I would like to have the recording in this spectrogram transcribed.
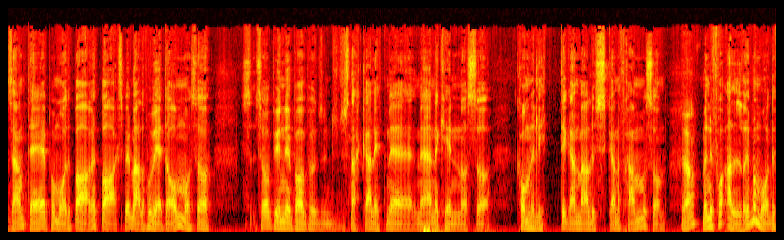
sant? Det er på en måte bare et bakspill vi alle får vite om. Og så, så begynner jeg på å snakke litt med, med Anakin, og så kommer det litt mer luskende fram og sånn. Ja. Men du får aldri på en måte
